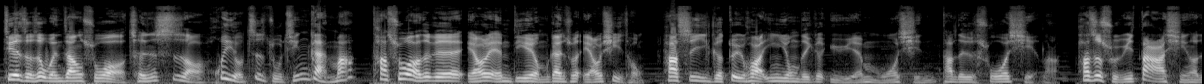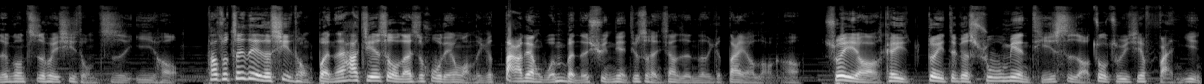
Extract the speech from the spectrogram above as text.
接着这文章说哦，城市哦会有自主情感吗？他说啊，这个 LMDA 我们刚才说 L 系统，它是一个对话应用的一个语言模型，它的缩写了，它是属于大型啊人工智慧系统之一哈。他说这类的系统本来它接受来自互联网的一个大量文本的训练，就是很像人的一个 dialogue 哈。所以哦，可以对这个书面提示哦做出一些反应。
